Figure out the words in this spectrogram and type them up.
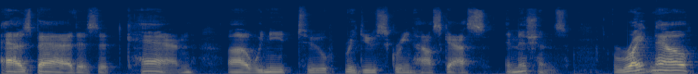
as bad as it can, uh, we need to reduce greenhouse gas emissions. Right now,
